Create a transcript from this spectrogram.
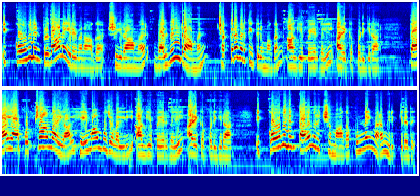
இக்கோவிலின் பிரதான இறைவனாக ஸ்ரீராமர் வல்வில் ராமன் சக்கரவர்த்தி திருமகன் ஆகிய பெயர்களில் அழைக்கப்படுகிறார். தாயார் பொற்றாமரையால் ஹேமாம்புஜவல்லி ஆகிய பெயர்களில் அழைக்கப்படுகிறார். இக்கோவிலின் தலவிருட்சமாக புன்னை மரம் இருக்கிறது.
